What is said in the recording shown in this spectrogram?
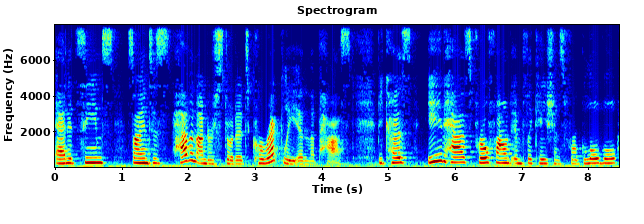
And it seems scientists haven't understood it correctly in the past because it has profound implications for global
